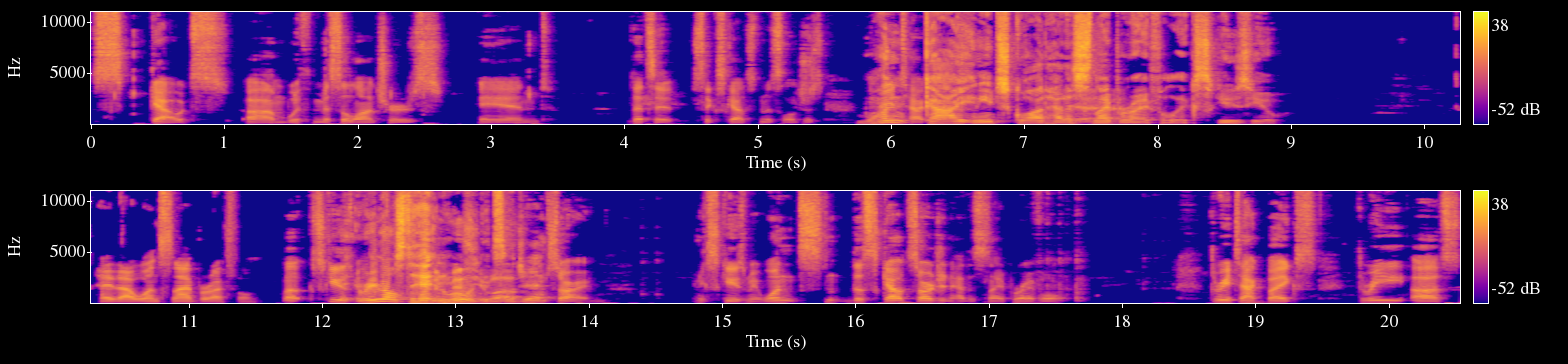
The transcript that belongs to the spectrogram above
scouts um, with missile launchers, and that's it. Six scouts with missile launchers. One guy dice. in each squad had a Yeah. sniper rifle. Excuse you. Hey, that one sniper rifle. Uh, excuse It me. rerolls to hit and Doesn't mess wound. It's up. legit. I'm sorry. Excuse me. One, the scout sergeant had the sniper rifle. Three attack bikes. Three, uh, s-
